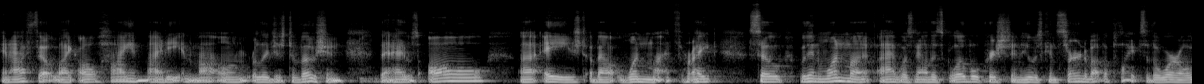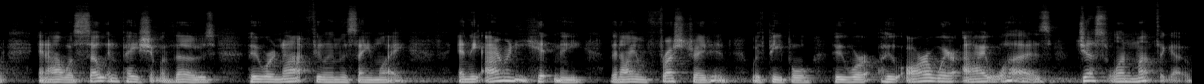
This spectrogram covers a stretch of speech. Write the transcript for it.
And I felt like all high and mighty in my own religious devotion that I was all uh, aged about one month, right? So within one month, I was now this global Christian who was concerned about the plights of the world. And I was so impatient with those who were not feeling the same way. And the irony hit me that I am frustrated with people who were who are where I was just one month ago.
